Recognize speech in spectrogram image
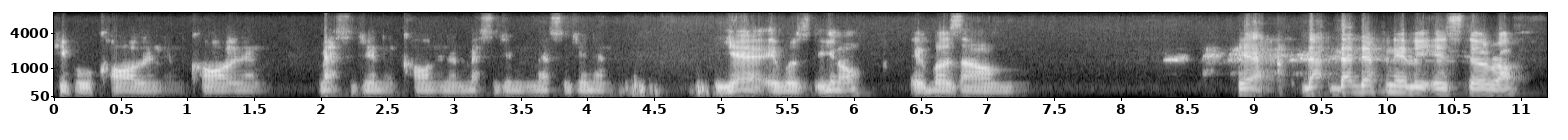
people calling and calling and messaging and calling and messaging and messaging and yeah, it was you know it was um yeah that that definitely is still rough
